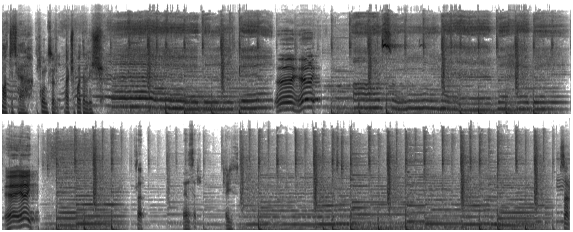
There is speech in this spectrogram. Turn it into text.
মাতৃ ছায়া। কোন সেল? একশো পঁয়তাল্লিশ। এই এই স্যার দেন স্যার এই স্যার। স্যার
